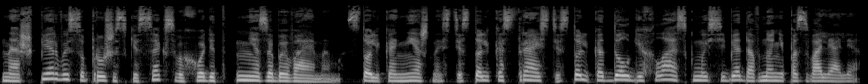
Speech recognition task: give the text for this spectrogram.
Наш первый супружеский секс выходит незабываемым. Столько нежности, столько страсти, столько долгих ласк мы себе давно не позволяли.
